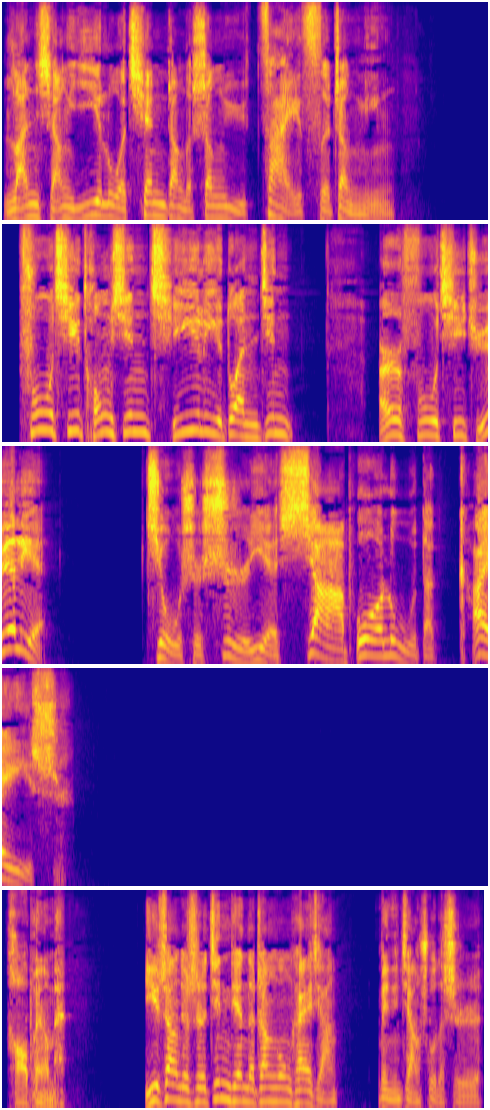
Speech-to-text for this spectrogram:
蓝翔一落千丈的声誉再次证明，夫妻同心，其利断金；而夫妻决裂。就是事业下坡路的开始。好朋友们，以上就是今天的张公开讲，为您讲述的是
